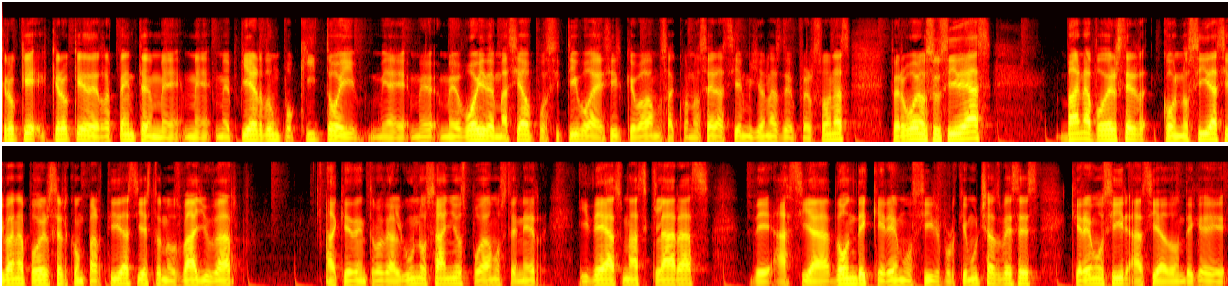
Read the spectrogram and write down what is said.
creo que, creo que de repente me, pierdo un poquito y me, voy demasiado positivo a decir que vamos a conocer a 100 millones de personas, pero bueno, sus ideas van a poder ser conocidas y van a poder ser compartidas y esto nos va a ayudar a que dentro de algunos años podamos tener ideas más claras de hacia dónde queremos ir, porque muchas veces queremos ir hacia donde eh,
